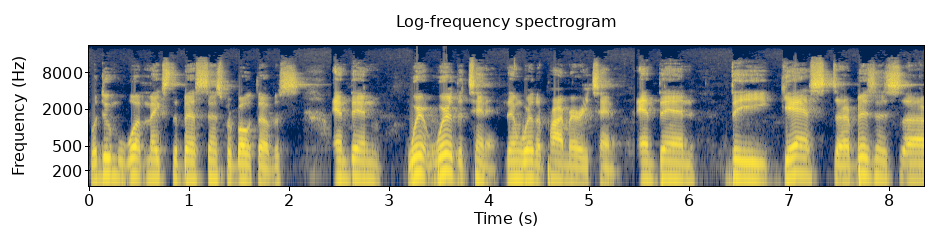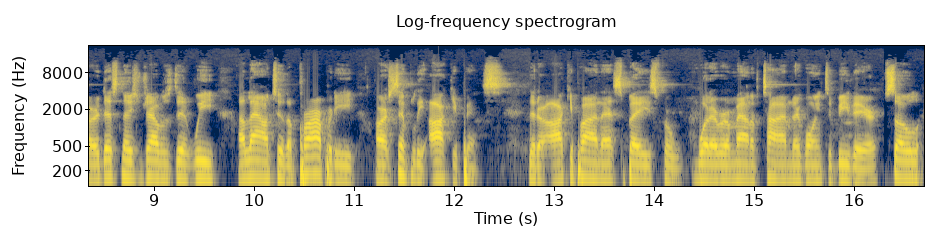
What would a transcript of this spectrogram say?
We'll do what makes the best sense for both of us. And then we're we're the tenant. Then we're the primary tenant. And then the guests or business uh, or destination travelers that we allow into the property are simply occupants that are occupying that space for whatever amount of time they're going to be there. So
